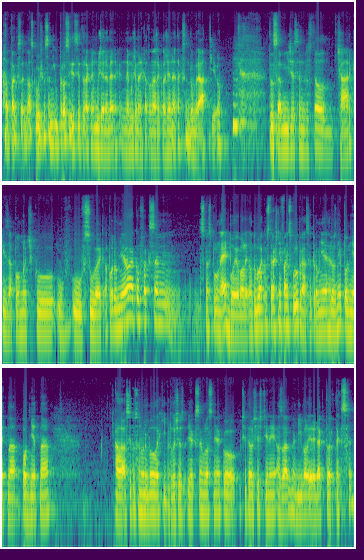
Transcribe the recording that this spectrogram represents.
A pak jsem na zkoušel jsem jí uprosit, jestli to tak nemůže, nemůžeme nechat. Ona řekla, že ne, tak jsem to vrátil. to samý, že jsem dostal čárky za pomlčku u, u vsuvek a podobně. Jo, jako fakt jsem jsme spolu nebojovali. On to bylo jako strašně fajn spolupráce, pro mě hrozně podnětná, podnětná. Ale asi to se mnou nebylo lehký, protože jak jsem vlastně jako učitel češtiny a zároveň bývalý redaktor, tak jsem,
